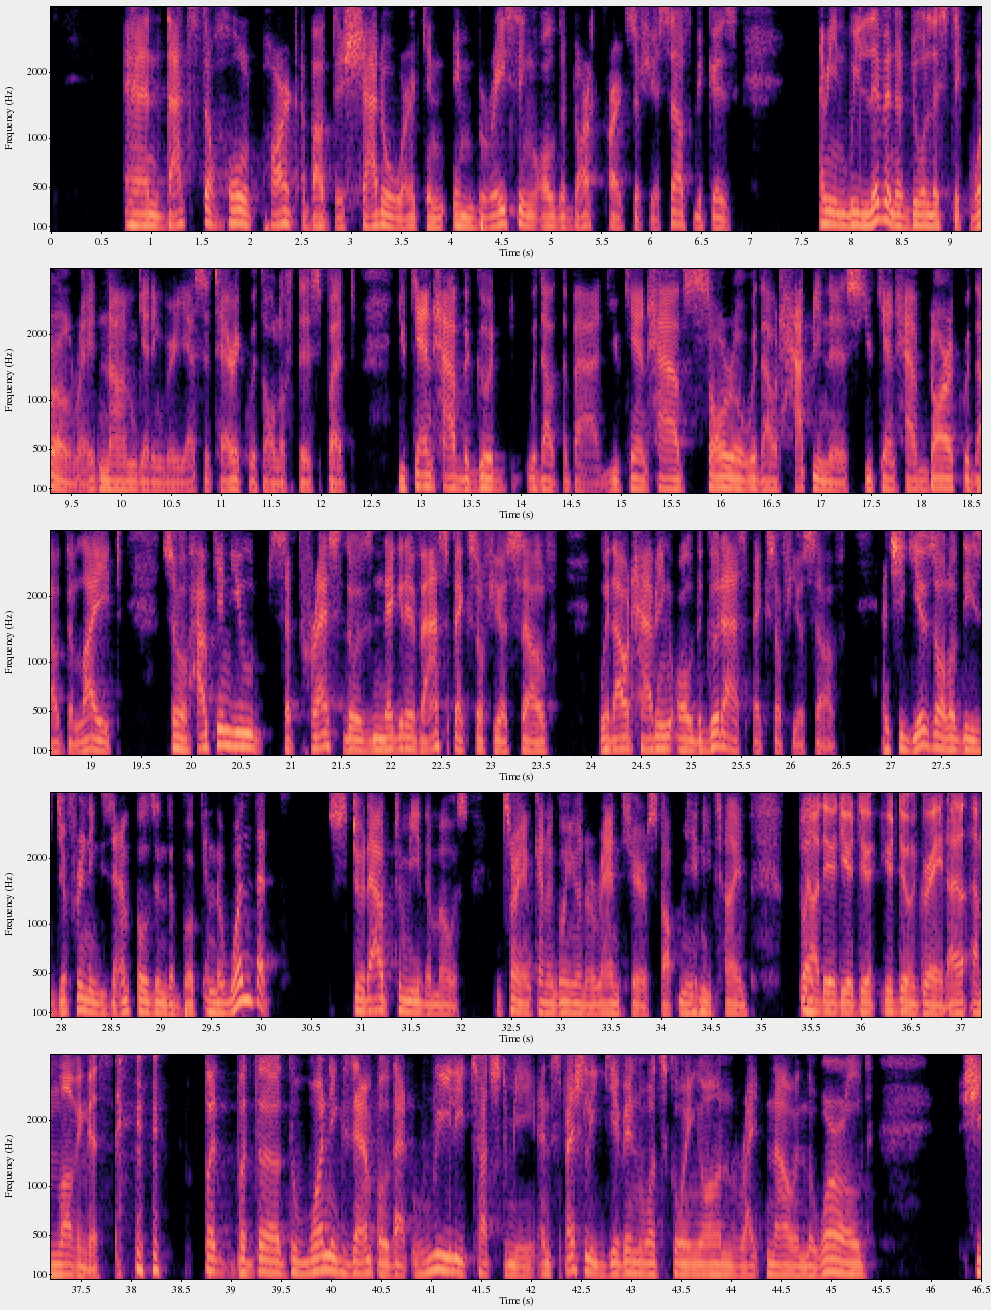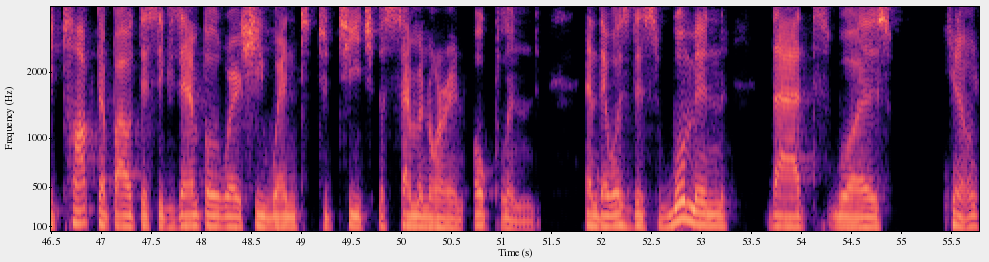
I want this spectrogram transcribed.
And that's the whole part about the shadow work and embracing all the dark parts of yourself because I mean, we live in a dualistic world, right? Now I'm getting very esoteric with all of this, but you can't have the good without the bad. You can't have sorrow without happiness. You can't have dark without the light. So how can you suppress those negative aspects of yourself without having all the good aspects of yourself? And she gives all of these different examples in the book. And the one that stood out to me the most. I'm sorry, I'm kind of going on a rant here. Stop me anytime. But no, dude, you're doing you're doing great. I, I'm loving this. but but the the one example that really touched me, and especially given what's going on right now in the world, she talked about this example where she went to teach a seminar in Oakland, and there was this woman that was, you know,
